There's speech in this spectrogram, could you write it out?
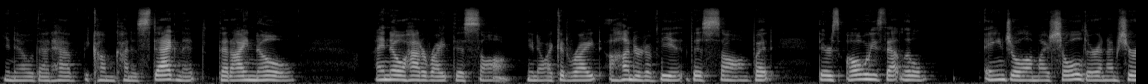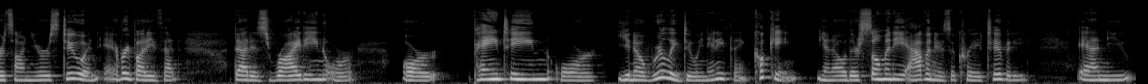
you know, that have become kind of stagnant that I know I know how to write this song. You know, I could write a hundred of the, this song, but there's always that little angel on my shoulder, and I'm sure it's on yours too. And everybody that that is writing or or painting or you know really doing anything, cooking. You know, there's so many avenues of creativity, and you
